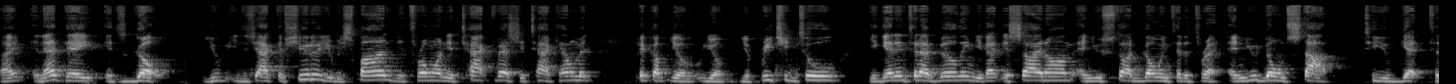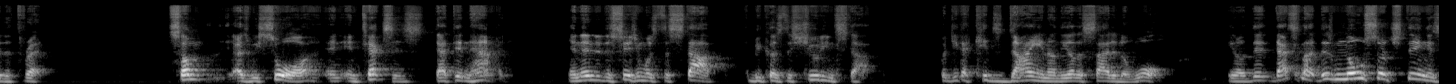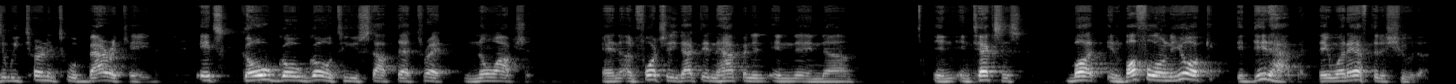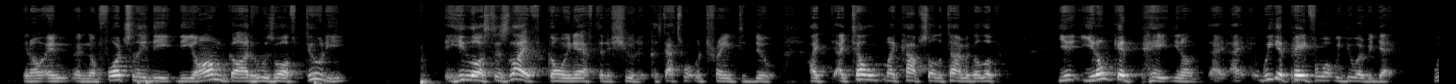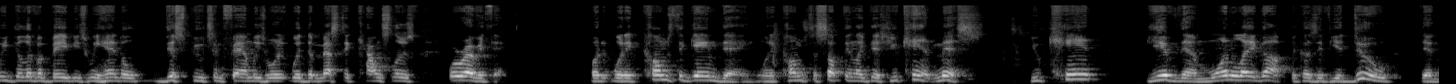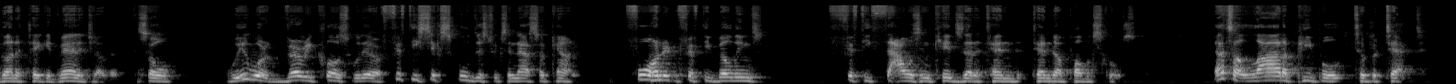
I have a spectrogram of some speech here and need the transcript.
right? And that day, it's go. You, it's active shooter, you respond, you throw on your tack vest, your tack helmet, pick up your your your breaching tool, you get into that building, you got your sidearm, and you start going to the threat, and you don't stop till you get to the threat. Some, as we saw in, in Texas, that didn't happen. And then the decision was to stop because the shooting stopped. But you got kids dying on the other side of the wall. You know, th- that's not, there's no such thing as that we turn into a barricade. It's go, go, go till you stop that threat. No option. And unfortunately, that didn't happen in, in, in, uh, in, in Texas. But in Buffalo, New York, it did happen. They went after the shooter, you know, and, and unfortunately, the, the armed guard who was off duty, he lost his life going after the shooter because that's what we're trained to do. I, I tell my cops all the time, I go, look, you, you don't get paid, you know, I, I, we get paid for what we do every day. We deliver babies, we handle disputes in families, we're, we're domestic counselors, we're everything. But when it comes to game day, when it comes to something like this, you can't miss. You can't give them one leg up because if you do, they're going to take advantage of it. So we work very close with there are 56 school districts in Nassau County, 450 buildings, 50,000 kids that attend attend our public schools. That's a lot of people to protect.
